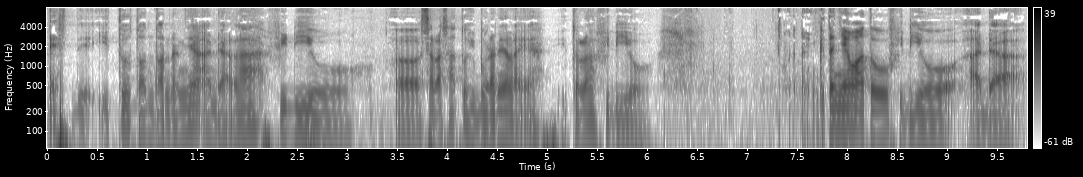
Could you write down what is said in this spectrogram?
SD itu tontonannya adalah video. Uh, salah satu hiburannya lah ya itulah video. Kita nyewa tuh video ada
